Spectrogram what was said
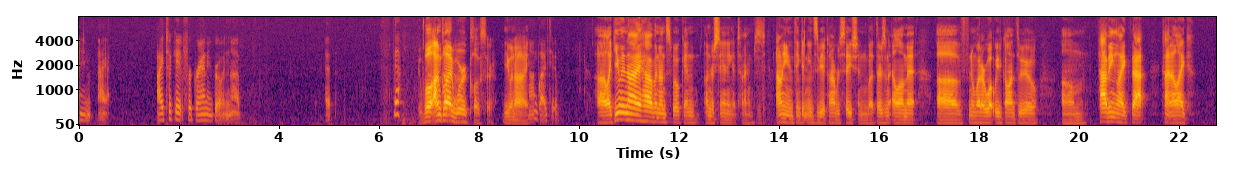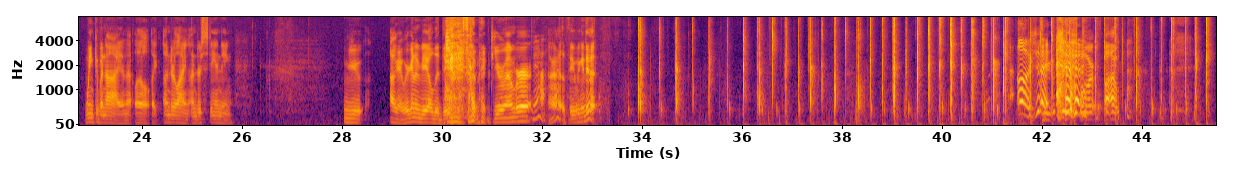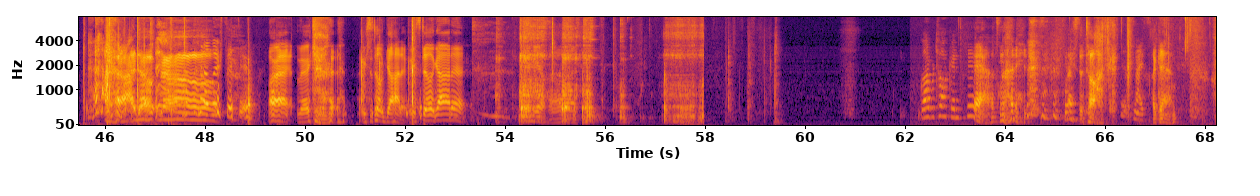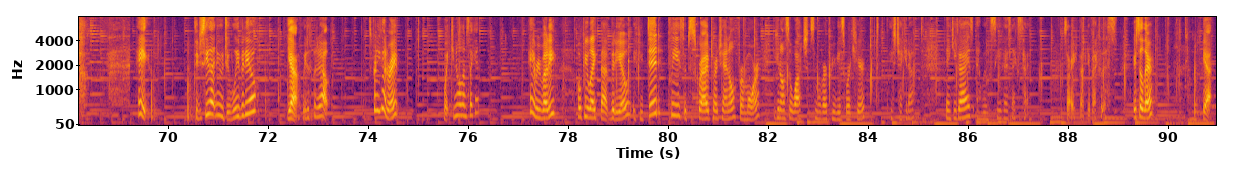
And I, I took it for granted growing up. But, yeah, well, I'm glad we're closer, you and I. I'm glad to. Uh, like you and I have an unspoken understanding at times. I don't even think it needs to be a conversation, but there's an element of no matter what we've gone through, um, having like that kind of like wink of an eye and that little like underlying understanding. You, okay, we're gonna be able to do this. do you remember? Yeah. All right, let's see if we can do it. Oh shit! Two, three, four, five. I don't know. Listen, dude. All right, very good. We still got it. We still got it. Yeah. Glad we're talking. Yeah, that's nice. It's nice to talk It's nice. again. Hey, did you see that new Jubilee video? Yeah, we just put it out. It's pretty good, right? Wait, can you hold on a second? Hey everybody, hope you liked that video. If you did, please subscribe to our channel for more. You can also watch some of our previous work here. Please check it out. Thank you guys, and we will see you guys next time. Sorry, gotta get back to this. Are you still there? Yeah.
